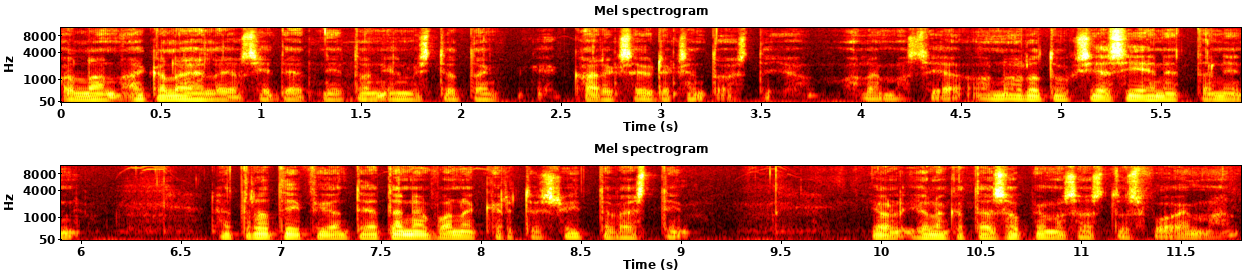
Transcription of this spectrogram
ollaan aika lähellä jo siitä, että niitä on ilmeisesti jotain 8-19 jo olemassa. Ja on odotuksia siihen, että niin näitä ratifiointeja tänä vuonna kertyisi riittävästi, jolloin tämä sopimus astuisi voimaan.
